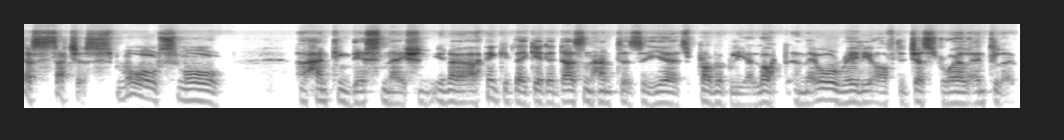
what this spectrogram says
just such a small, small uh, hunting destination. You know, I think if they get a dozen hunters a year, it's probably a lot, and they're all really after just royal antelope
